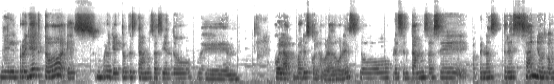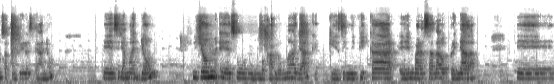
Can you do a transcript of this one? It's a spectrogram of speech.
El proyecto es un proyecto que estamos haciendo eh, varios colaboradores. Lo presentamos hace apenas tres años, vamos a cumplir este año. Eh, se llama Yom. Yom es un vocablo maya que, que significa embarazada o preñada. Eh,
